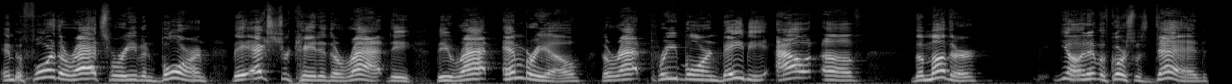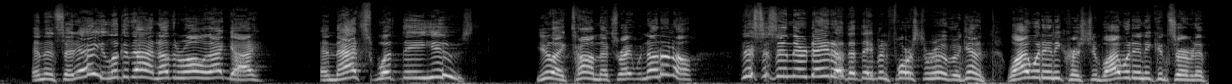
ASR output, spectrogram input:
And before the rats were even born, they extricated the rat, the, the rat embryo, the rat preborn baby out of the mother, you know, and it, of course, was dead, and then said, Hey, look at that. Nothing wrong with that guy. And that's what they used. You're like, Tom, that's right. No, no, no. This is in their data that they've been forced to remove. Again, why would any Christian, why would any conservative,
